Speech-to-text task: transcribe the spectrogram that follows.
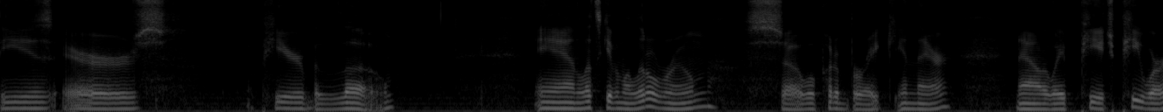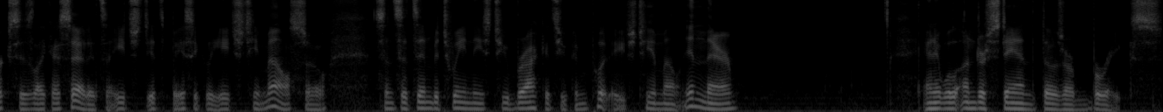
these errors appear below. And let's give them a little room. So we'll put a break in there. Now the way PHP works is like I said, it's H it's basically HTML. So since it's in between these two brackets, you can put HTML in there and it will understand that those are breaks.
